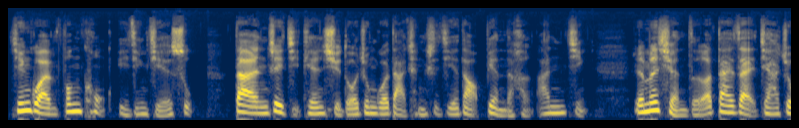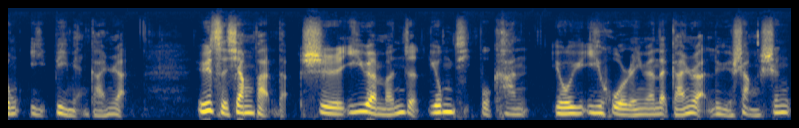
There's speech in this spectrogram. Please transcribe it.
尽管封控已经结束，但这几天许多中国大城市街道变得很安静，人们选择待在家中以避免感染。与此相反的是，医院门诊拥挤不堪，由于医护人员的感染率上升，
